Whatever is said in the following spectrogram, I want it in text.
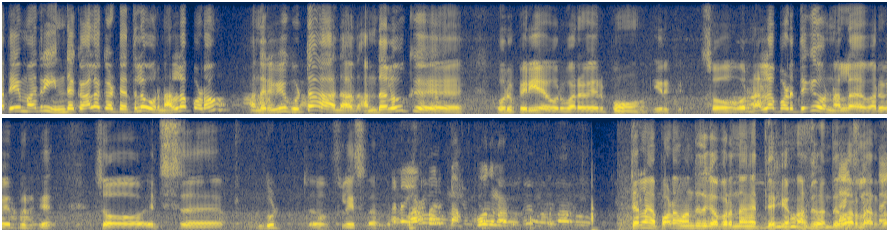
அதே மாதிரி இந்த காலகட்டத்தில் ஒரு நல்ல படம் அந்த ரிவ்யூ கொடுத்தா அந்த அந்த அளவுக்கு ஒரு பெரிய ஒரு வரவேற்பும் இருக்குது ஸோ ஒரு நல்ல படத்துக்கு ஒரு நல்ல வரவேற்பு இருக்குது ஸோ இட்ஸ் குட் பிளேஸில் இருக்கும் போதும்ண்ணா தெரியலங்க படம் வந்ததுக்கு அப்புறம் தாங்க தெரியும். அது வந்து என்னன்னா?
